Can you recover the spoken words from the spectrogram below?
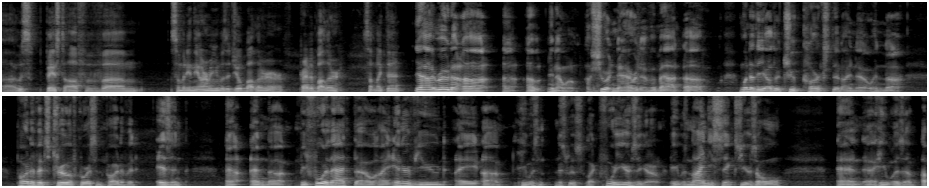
uh, it was based off of um, somebody in the army. Was it Joe Butler or Private Butler, something like that? Yeah, I wrote a, a, a, a you know a short narrative about uh, one of the other troop clerks that I know, and uh, part of it's true, of course, and part of it isn't. Uh, and uh, before that, though, I interviewed a. He was this was like four years ago. He was 96 years old, and uh, he was a, a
